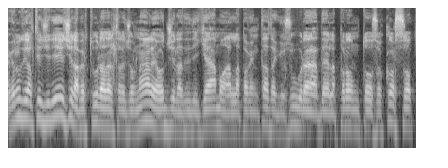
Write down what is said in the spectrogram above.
Benvenuti al TG10, l'apertura del telegiornale. Oggi la dedichiamo alla paventata chiusura del pronto soccorso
